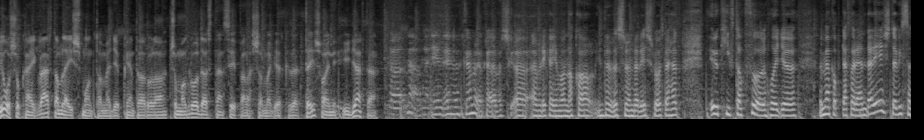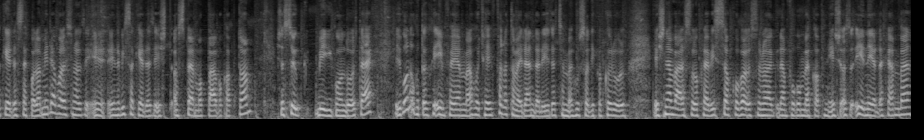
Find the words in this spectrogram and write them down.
Jó sokáig vártam, le is mondtam egyébként arról a csomagról, de aztán szépen lassan megérkezett. Te is, Hajni, így jártál? Uh, nem, én, én nekem nagyon kellemes emlékeim vannak a internetes rendelésről, tehát ők hívtak föl, hogy uh, megkapták a rendelést, de visszakérdeztek valamire, valószínűleg az, én, én a visszakérdezést a spam mappába kaptam, és ezt ők végig gondolták, és gondolkodtak én fejemmel, hogyha feladtam egy rendelést december 20-a körül, és nem válaszolok rá vissza, akkor valószínűleg nem fogom megkapni, és az én érdekemben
